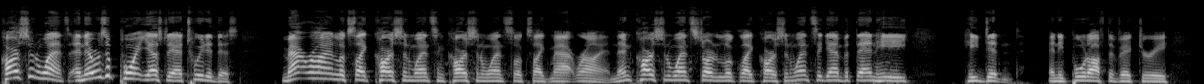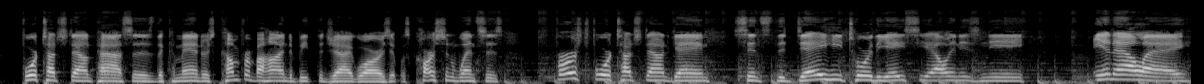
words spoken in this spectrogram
Carson Wentz. And there was a point yesterday, I tweeted this. Matt Ryan looks like Carson Wentz, and Carson Wentz looks like Matt Ryan. Then Carson Wentz started to look like Carson Wentz again, but then he he didn't, and he pulled off the victory. Four touchdown passes. The Commanders come from behind to beat the Jaguars. It was Carson Wentz's first four touchdown game since the day he tore the ACL in his knee in LA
